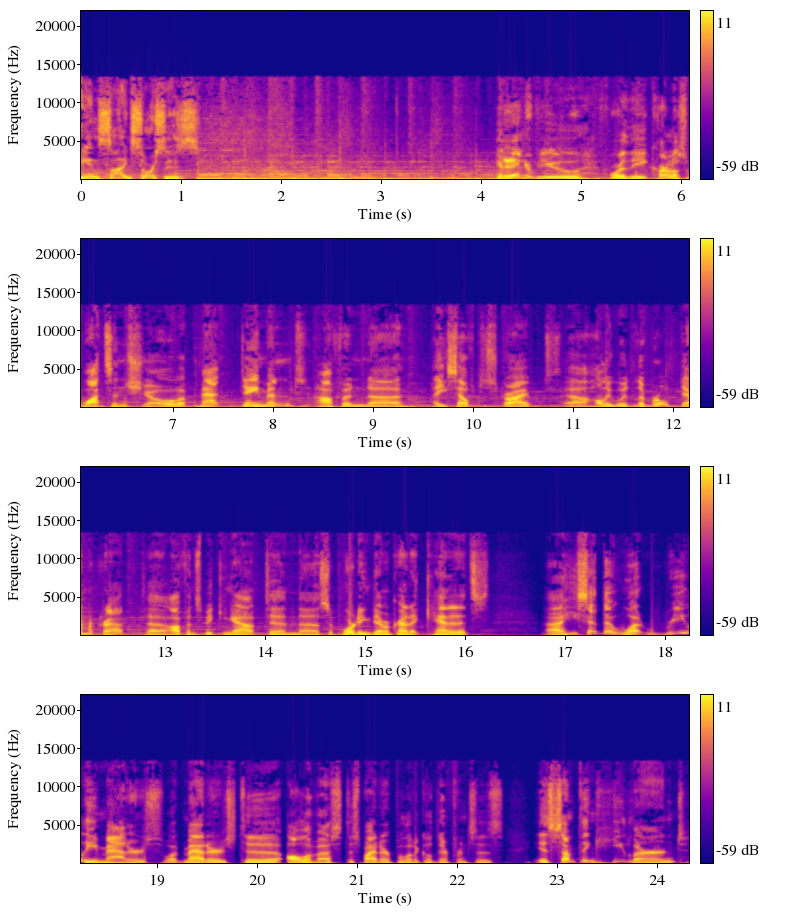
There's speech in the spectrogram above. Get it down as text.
Inside Sources. In an interview for the Carlos Watson show, Matt Damon, often uh, a self described uh, Hollywood liberal, Democrat, uh, often speaking out and uh, supporting Democratic candidates, uh, he said that what really matters, what matters to all of us, despite our political differences, is something he learned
